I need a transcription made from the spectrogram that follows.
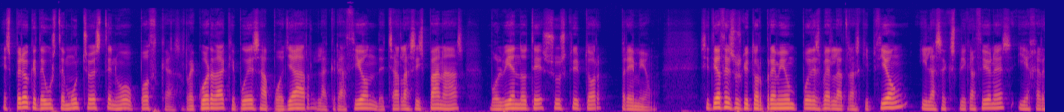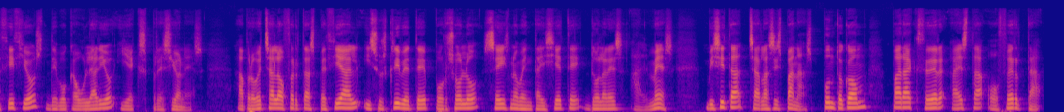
Espero que te guste mucho este nuevo podcast. Recuerda que puedes apoyar la creación de charlas hispanas volviéndote suscriptor premium. Si te haces suscriptor premium puedes ver la transcripción y las explicaciones y ejercicios de vocabulario y expresiones. Aprovecha la oferta especial y suscríbete por solo 6,97 dólares al mes. Visita charlashispanas.com para acceder a esta oferta,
